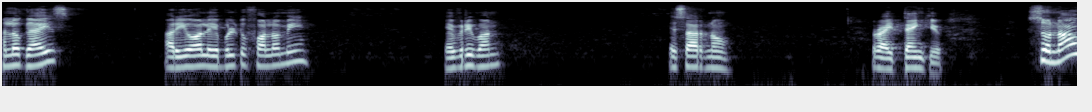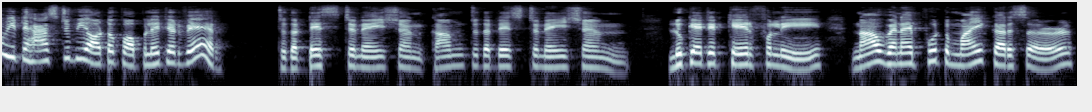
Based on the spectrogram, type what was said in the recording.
Hello, guys. Are you all able to follow me? Everyone? Yes or no? Right, thank you. So now it has to be auto populated where? To the destination. Come to the destination look at it carefully. Now when i put my cursor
